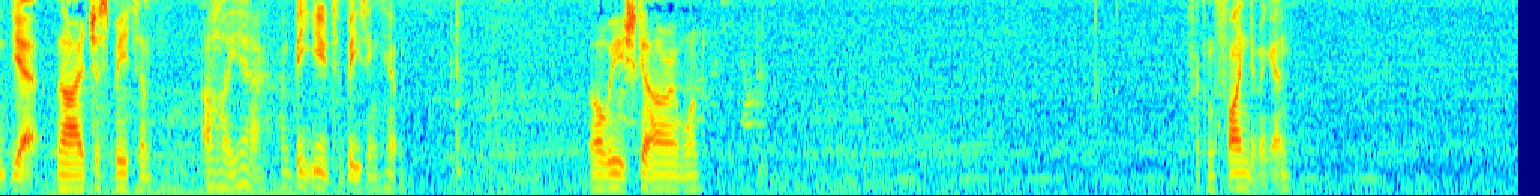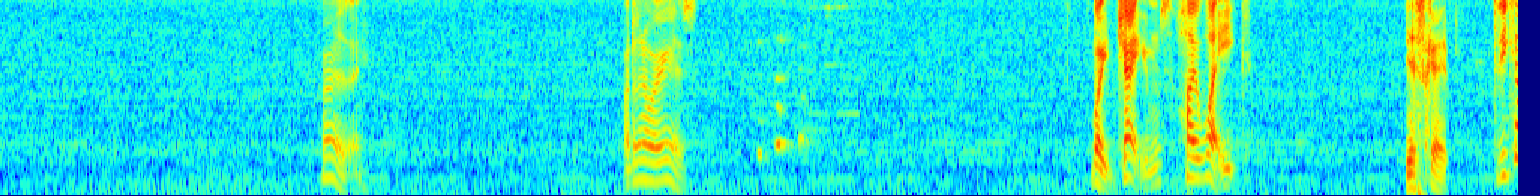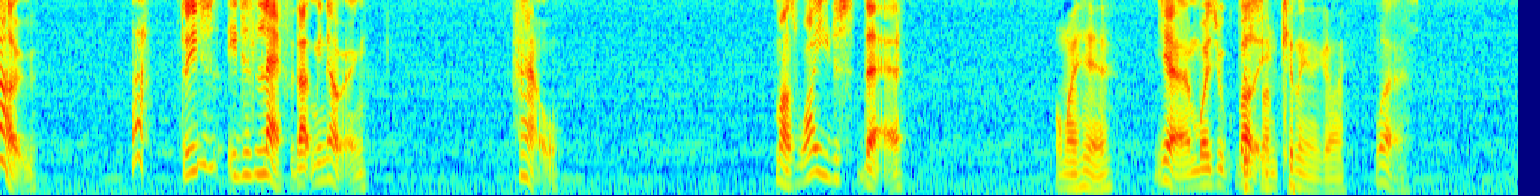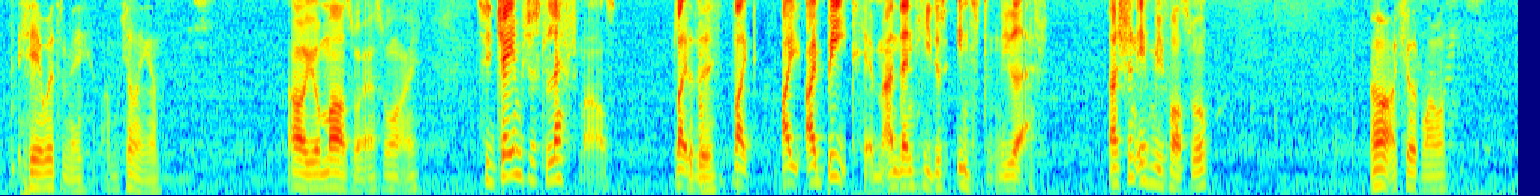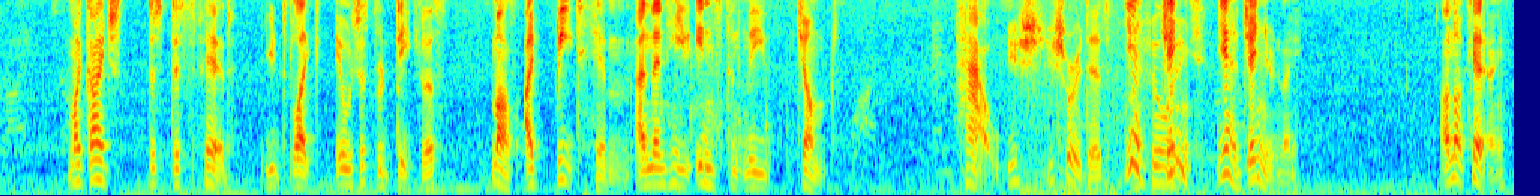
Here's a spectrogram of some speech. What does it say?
Yeah. No, I just beat him. Oh yeah. I beat you to beating him. Oh, we each get our own one. If I can find him again. Where is he? I don't know where he is. Wait, James? High Wake? The escape. Did he go? Did he just he just left without me knowing? How? Mars, why are you just there? Am I here? Yeah, and where's your buddy? Because? I'm killing a guy. Where? Here with me. I'm killing him. Oh, you're Mars way, that's why. See, James just left Mars. Like, he? like I, I beat him and then he just instantly left. That shouldn't even be possible. Oh, I killed my one. My guy just just disappeared. You like it was just ridiculous. Mars, I beat him and then he instantly jumped. How? You, sh- you sure he did? Yeah, genu- like- yeah, genuinely. I'm not kidding.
